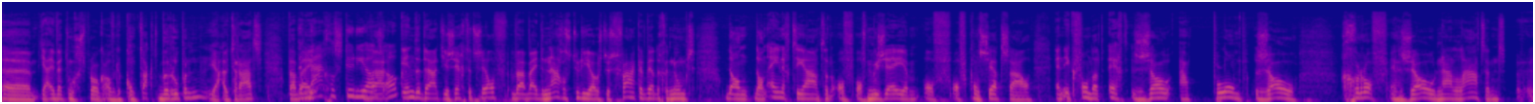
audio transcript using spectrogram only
Uh, ja, er werd toen gesproken over de contactberoepen. Ja, uiteraard. Waarbij, de nagelstudio's waar, ook? Inderdaad, je zegt het zelf. Waarbij de nagelstudio's dus vaker werden genoemd dan, dan enig theater of, of museum of, of concertzaal. En ik vond dat echt zo aplomp, zo grof en zo nalatend uh,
